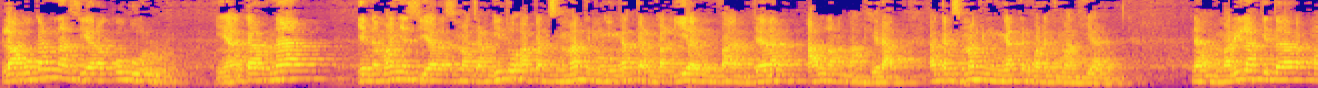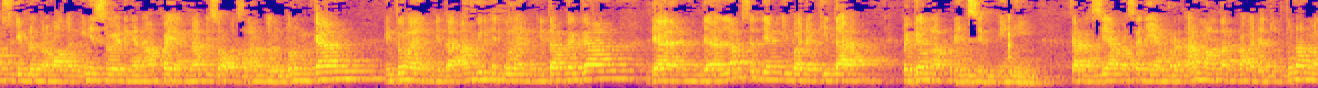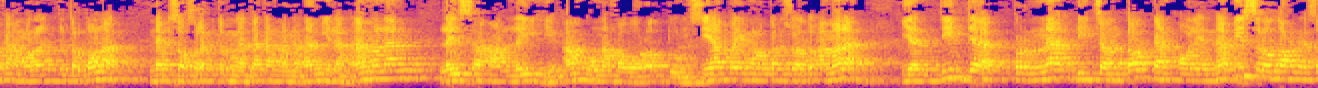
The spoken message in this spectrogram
Lakukanlah ziarah kubur. Ya, karena yang namanya ziarah semacam itu akan semakin mengingatkan kalian pada alam akhirat, akan semakin mengingatkan pada kematian. Nah, marilah kita masuki bulan Ramadan ini sesuai dengan apa yang Nabi SAW tuntunkan. Itulah yang kita ambil, itulah yang kita pegang. Dan dalam setiap ibadah kita, peganglah prinsip ini. Karena siapa saja yang beramal tanpa ada tuntunan maka amalan itu tertolak. Nabi SAW itu mengatakan mana amilah amalan laisa alaihi amruna fawaraddun. Siapa yang melakukan suatu amalan yang tidak pernah dicontohkan oleh Nabi SAW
